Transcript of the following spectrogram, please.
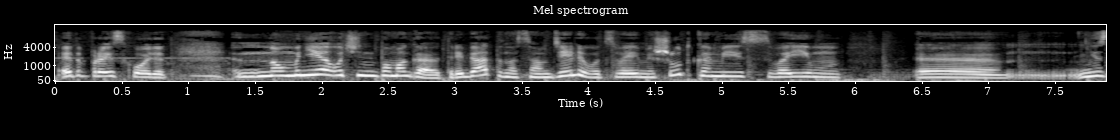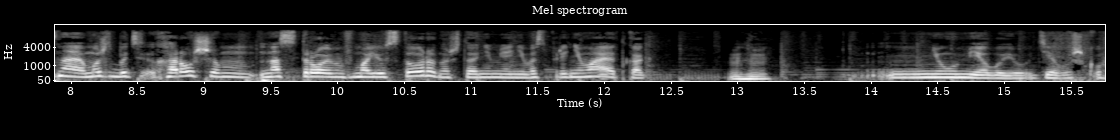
Это происходит. Но мне очень помогают ребята, на самом деле, вот своими шутками, своим... Э, не знаю, может быть, хорошим настроем в мою сторону, что они меня не воспринимают как угу неумелую девушку,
